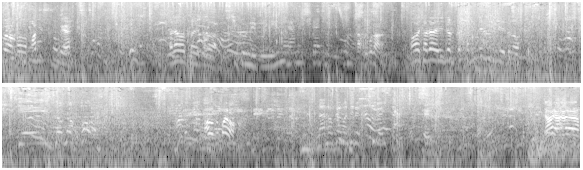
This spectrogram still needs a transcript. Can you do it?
맥킨보야, 그 바티 쪽에. 가졌다, 얘들아. 아, 누구나. 아, 자리야, 이제 또 같이 때리지, 얘들아. 아, 좀 봐요. 오케이. 야, 야, 야, 야.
